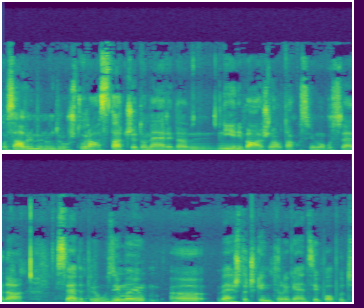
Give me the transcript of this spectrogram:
o savremenom društvu rastače do mere da nije ni važno, ali tako svi mogu sve da, sve da preuzimaju. Uh, veštačke inteligencije poput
